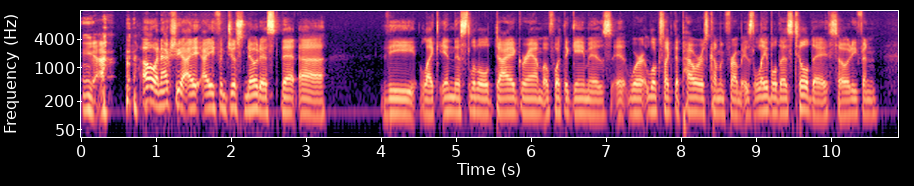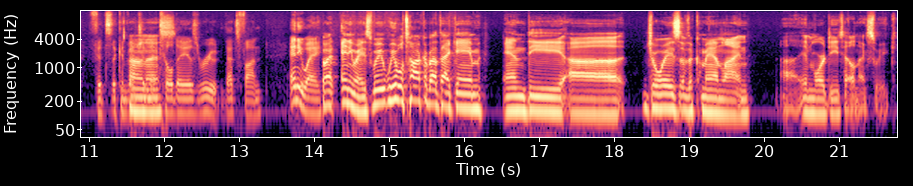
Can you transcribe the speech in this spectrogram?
Yeah. Oh, and actually, I, I even just noticed that uh, the like in this little diagram of what the game is, it, where it looks like the power is coming from, is labeled as tilde, so it even fits the convention Oh, nice. that tilde is root. That's fun. Anyway, But anyways, we, we will talk about that game and the uh, joys of the command line uh, in more detail next week.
